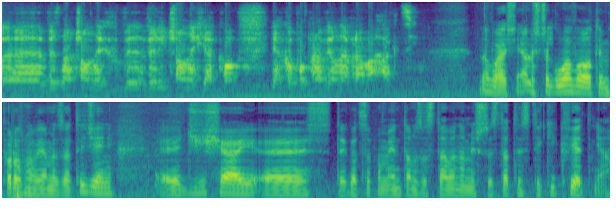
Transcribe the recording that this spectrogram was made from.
e, wyznaczonych, wy, wyliczonych jako, jako poprawione w ramach akcji. No właśnie, ale szczegółowo o tym porozmawiamy za tydzień. E, Dzisiaj, e, z tego co pamiętam, zostały nam jeszcze statystyki kwietnia.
